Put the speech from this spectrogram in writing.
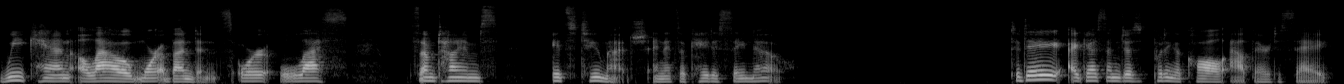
We can allow more abundance or less. Sometimes it's too much, and it's okay to say no. Today, I guess I'm just putting a call out there to say,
